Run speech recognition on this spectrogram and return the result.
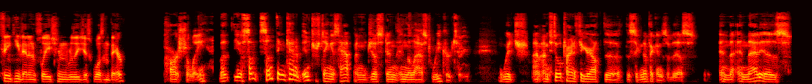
thinking that inflation really just wasn't there? Partially, but you know, some, something kind of interesting has happened just in, in the last week or two, which I'm still trying to figure out the, the significance of this, and the, and that is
